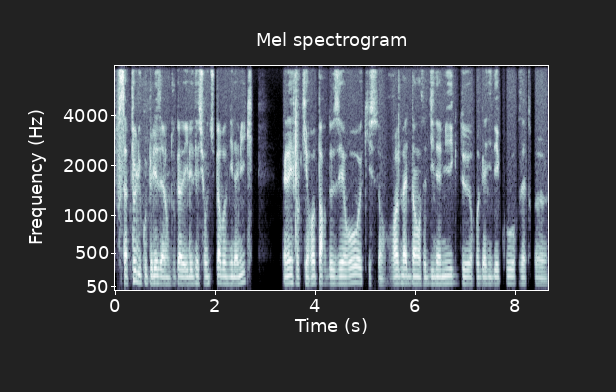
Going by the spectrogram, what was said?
ça peut lui couper les ailes. En tout cas, il était sur une super bonne dynamique. Et là, il faut qu'il reparte de zéro et qu'il se remette dans cette dynamique de regagner des courses, d'être euh,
